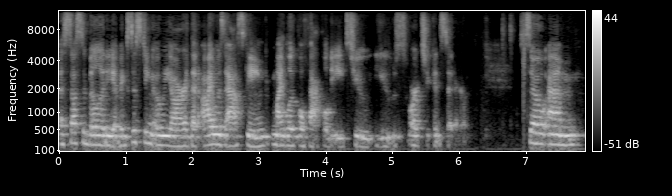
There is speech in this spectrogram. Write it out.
accessibility of existing OER that I was asking my local faculty to use or to consider. So um,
